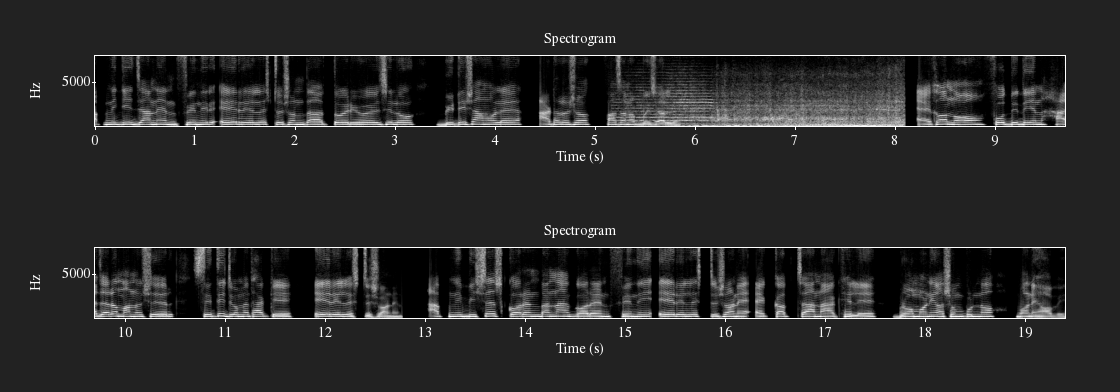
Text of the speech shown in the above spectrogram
আপনি কি জানেন ফেনীর এই রেল স্টেশনটা তৈরি হয়েছিল ব্রিটিশ আমলে আঠারোশো পঁচানব্বই সালে? এখনও প্রতিদিন হাজারো মানুষের স্মৃতি জমে থাকে এই রেল স্টেশনে। আপনি বিশ্বাস করেন বা না করেন, ফেনী এই রেল স্টেশনে এক কাপ চা না খেলে ভ্রমণই অসম্পূর্ণ মনে হবে।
